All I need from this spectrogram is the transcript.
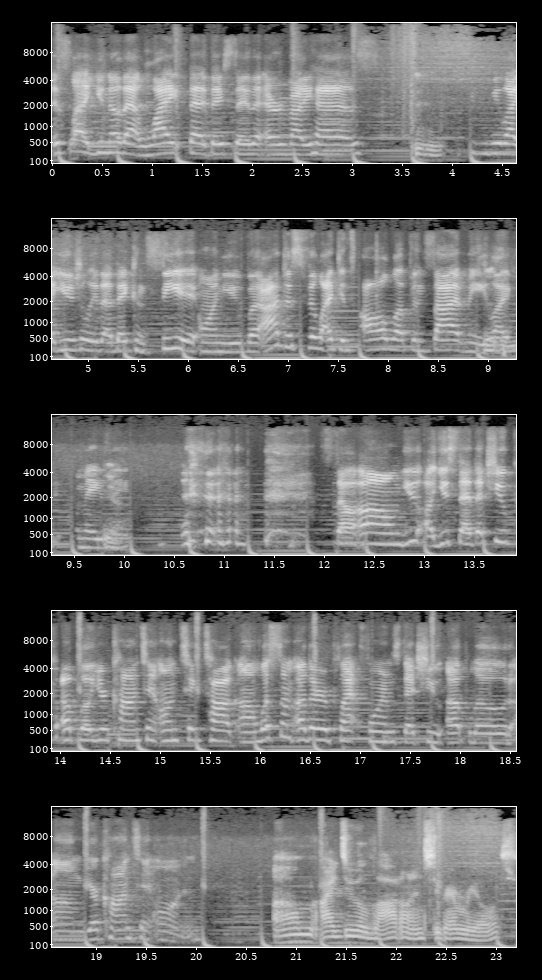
it's like you know that light that they say that everybody has. Mm-hmm. Be like usually that they can see it on you, but I just feel like it's all up inside me. Mm-hmm. Like amazing. Yeah. so um, you uh, you said that you upload your content on TikTok. Um, what's some other platforms that you upload um your content on? Um, I do a lot on Instagram Reels,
